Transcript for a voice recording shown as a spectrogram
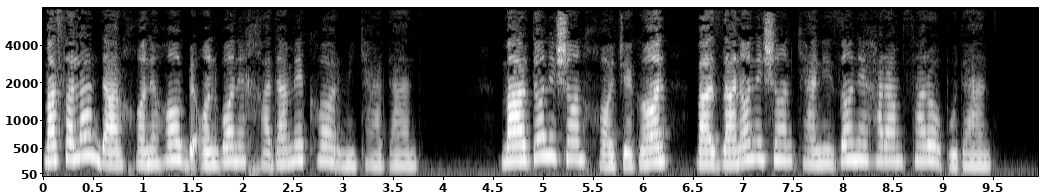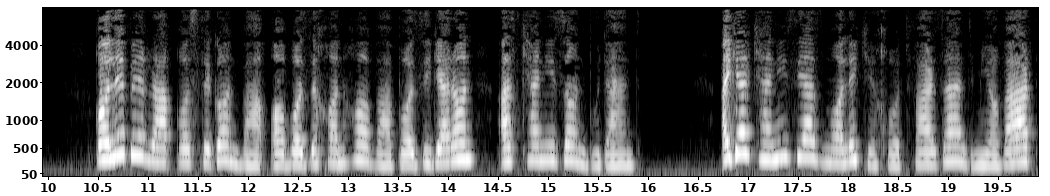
مثلا در خانه ها به عنوان خدمه کار می کردند. مردانشان خاجگان و زنانشان کنیزان حرمسرا بودند. قالب رقاصگان و آوازخانها و بازیگران از کنیزان بودند. اگر کنیزی از مالک خود فرزند میآورد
